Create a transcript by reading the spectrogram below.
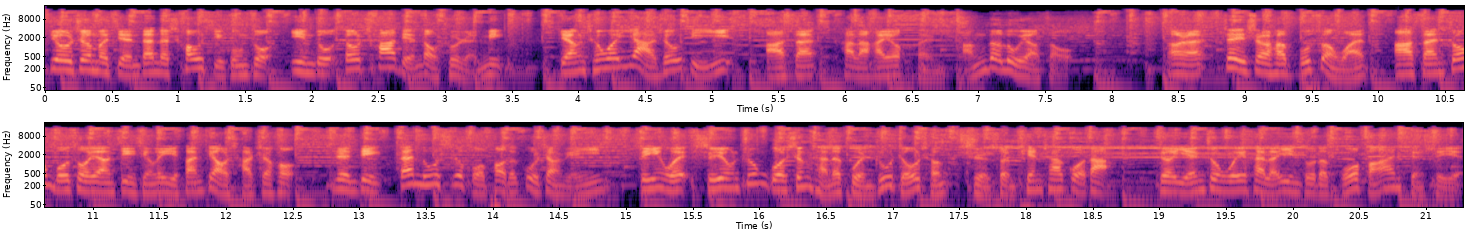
就这么简单的抄袭工作，印度都差点闹出人命。想成为亚洲第一，阿三看来还有很长的路要走。当然，这事儿还不算完。阿三装模作样进行了一番调查之后，认定单独使火炮的故障原因是因为使用中国生产的滚珠轴承尺寸偏差过大，这严重危害了印度的国防安全事业，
